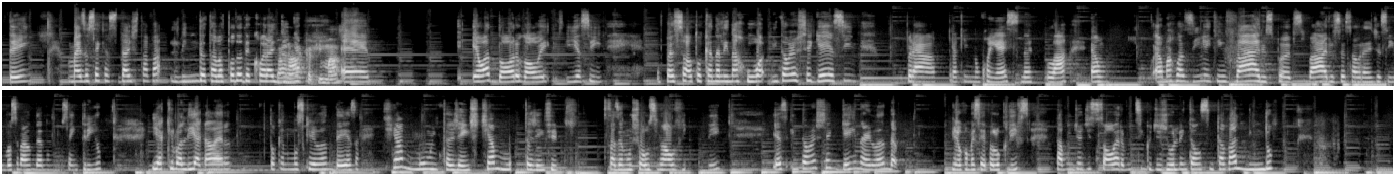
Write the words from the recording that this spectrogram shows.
têm, mas eu sei que a cidade estava linda, estava toda decoradinha. Caraca, que massa! É, eu adoro Galway e assim, o pessoal tocando ali na rua. Então eu cheguei assim, pra, pra quem não conhece, né, lá, é um é uma ruazinha e tem vários pubs, vários restaurantes, assim, você vai andando no centrinho. E aquilo ali, a galera tocando música irlandesa. Tinha muita gente, tinha muita gente fazendo um showzinho ao vivo. E, assim, então eu cheguei na Irlanda eu comecei pelo Cliffs. Tava um dia de sol, era 25 de julho, então assim, tava lindo.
